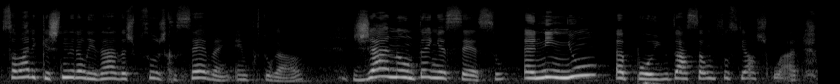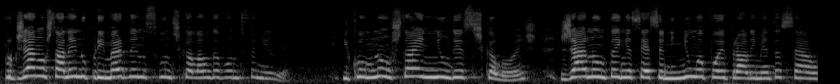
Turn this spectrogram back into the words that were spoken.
salário que a generalidade das pessoas recebem em Portugal, já não tem acesso a nenhum apoio da ação social escolar, porque já não está nem no primeiro nem no segundo escalão da Bom de Família e, como não está em nenhum desses escalões, já não tem acesso a nenhum apoio para a alimentação,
